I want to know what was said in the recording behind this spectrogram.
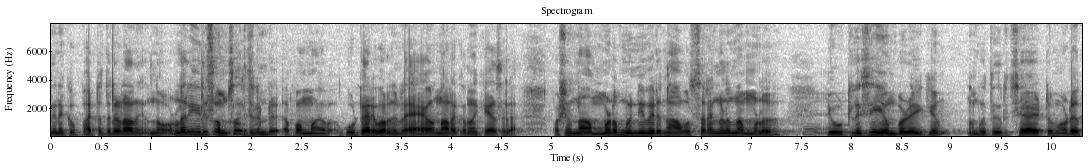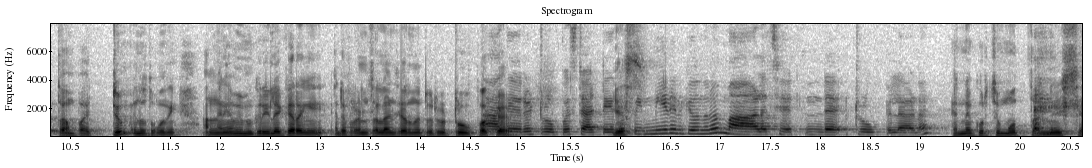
നിനക്ക് പറ്റത്തില്ലടാ എന്നുള്ള രീതിയിൽ സംസാരിച്ചിട്ടുണ്ട്. അപ്പം കൂട്ടുകാർ പറഞ്ഞു ഏ നടക്കുന്ന കേസല്ല പക്ഷെ നമ്മുടെ മുന്നിൽ വരുന്ന അവസരങ്ങൾ നമ്മൾ യൂട്ടിലൈസ് ചെയ്യുമ്പോഴേക്കും നമുക്ക് തീർച്ചയായിട്ടും അവിടെ എത്താൻ പറ്റും എന്ന് തോന്നി. അങ്ങനെ ഞാൻ മിമിക്രിയിലേക്ക് ഇറങ്ങി. എന്റെ ഫ്രണ്ട്സ് എല്ലാം ചേർന്നിട്ട് ഒരു ട്രൂപ്പ് ഒക്കെ. ഒരു ട്രൂപ്പ് സ്റ്റാർട്ട് ചെയ്തു. പിന്നീട് എനിക്ക് തോന്നുന്നു മാളച്ചേട്ടന്റെ ട്രൂപ്പിലാണ് എന്നെക്കുറിച്ച് മൊത്തം അന്വേഷിച്ച.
